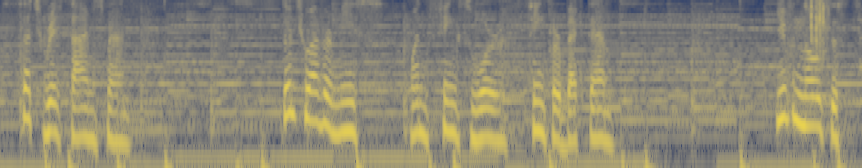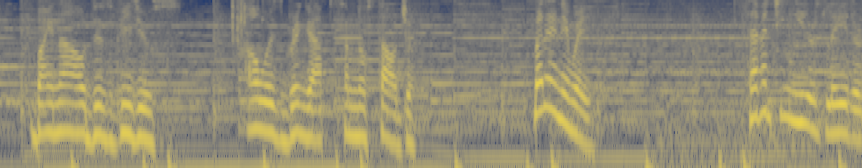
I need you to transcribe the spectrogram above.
Such great times, man. Don't you ever miss when things were simpler back then? You've noticed by now these videos always bring up some nostalgia. But anyway, 17 years later,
